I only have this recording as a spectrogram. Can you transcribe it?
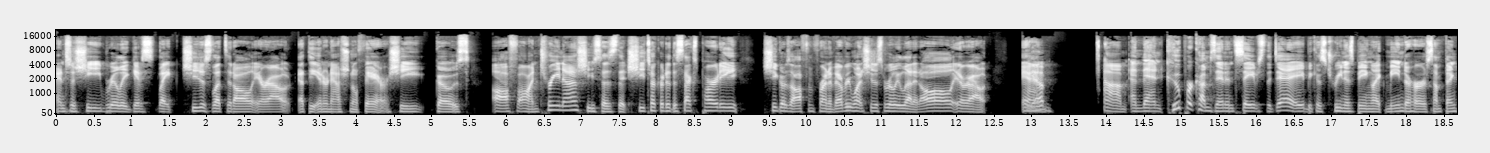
And so she really gives like she just lets it all air out at the international fair. She goes off on Trina. She says that she took her to the sex party. She goes off in front of everyone. She just really let it all air out. And um, and then Cooper comes in and saves the day because Trina's being like mean to her or something.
